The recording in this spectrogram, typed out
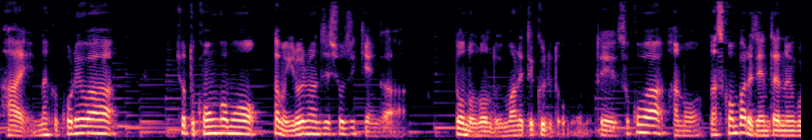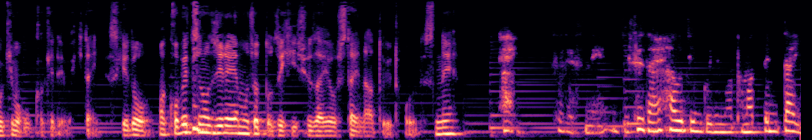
はい。なんかこれは、ちょっと今後も多分いろいろな実証実験がどんどんどんどん生まれてくると思うので、そこは、あの、ナスコンバレー全体の動きも追っかけてはいきたいんですけど、まあ、個別の事例もちょっとぜひ取材をしたいなというところですね。はい。そうですね。次世代ハウジングにも泊まってみたい。い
